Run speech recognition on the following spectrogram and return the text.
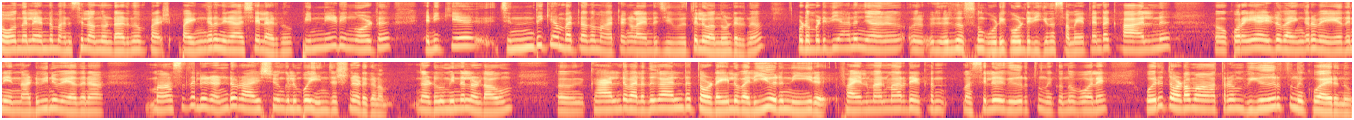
തോന്നൽ എന്റെ മനസ്സിൽ അന്നുണ്ടായിരുന്നു. പക്ഷേ ഭയങ്കര നിരാശയിലായിരുന്നു. പിന്നീട് ഇങ്ങോട്ട് എനിക്ക് ചിന്തിക്കാൻ പറ്റാത്ത മാറ്റങ്ങളാണ് എന്റെ ജീവിതത്തിൽ വന്നുകൊണ്ടിരുന്നത്. ഉടമ്പടി ധ്യാനം ഞാൻ ഒരു ദിവസം കൂടിക്കൊണ്ടിരിക്കുന്ന സമയത്ത് എന്റെ കാലിന് കുറേ ആയിട്ട് ഭയങ്കര വേദനയും നടുവിന് വേദന. മാസത്തിൽ രണ്ട് പ്രാവശ്യമെങ്കിലും പോയി ഇഞ്ചക്ഷൻ എടുക്കണം. നടുവുമിന്നലുണ്ടാവും. കാലിന്റെ വലത് കാലിന്റെ തുടയിൽ വലിയൊരു നീര്. ഫയൽമാന്മാരുടെയൊക്കെ മസിൽ വീർത്ത് നിൽക്കുന്ന പോലെ ഒരു തുട മാത്രം വീർത്ത് നിൽക്കുമായിരുന്നു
